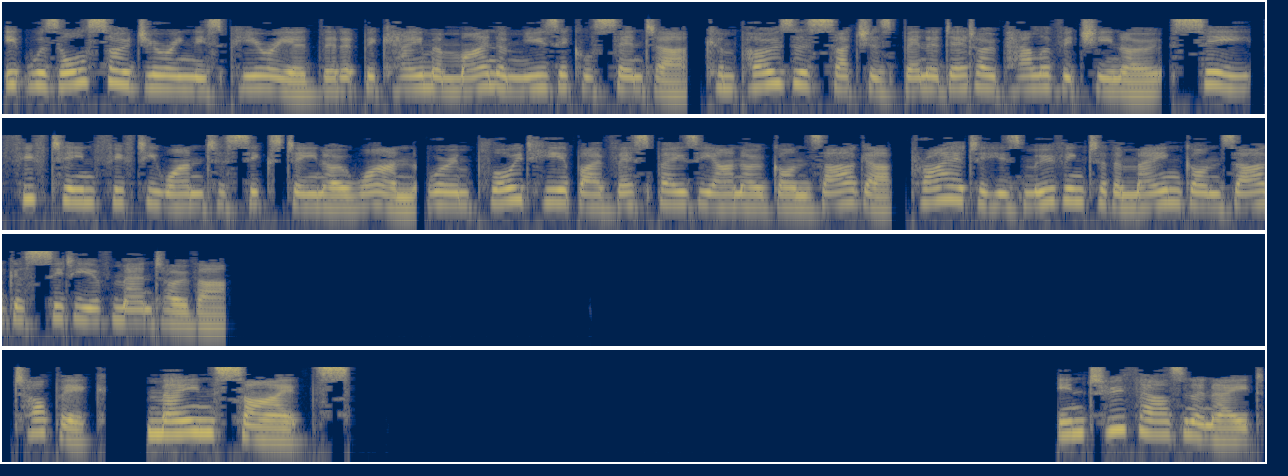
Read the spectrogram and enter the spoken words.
It was also during this period that it became a minor musical center. Composers such as Benedetto Pallavicino c. 1551–1601 were employed here by Vespasiano Gonzaga, prior to his moving to the main Gonzaga city of Mantova. Topic: Main sites. In 2008,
